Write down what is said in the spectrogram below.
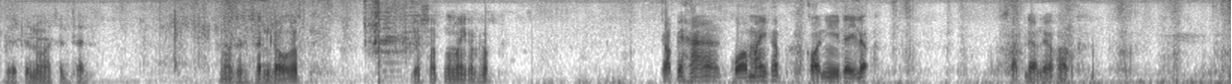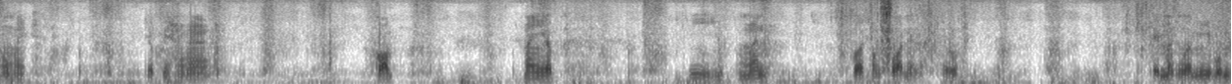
เหลือแต่นอสันสันๆนอสันสันๆเขาครับ เดี๋ยวสับมาใหม่กันครับ กลับไปหากอไม้ครับกอนี้ได้แล้ว สับแล้วแล้วครับเอาไหมเดี๋ยวไปหากอมไม้ครับ นี่อยู่ประมันกอสองกอเนี่ยแหละเดี๋ยวไปมังว่ามีบ่มี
